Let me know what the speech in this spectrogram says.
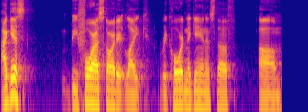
I guess before I started like recording again and stuff, um,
